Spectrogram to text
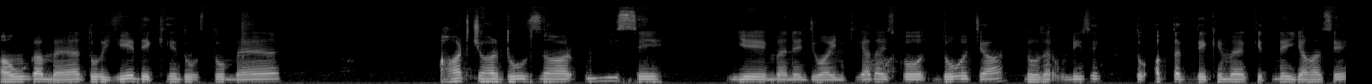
آؤں گا میں تو یہ دیکھیں دوستو، میں آٹھ چار دو ہزار انیس سے یہ میں نے جوائن کیا تھا۔ اس کو دو چار دو ہزار انیس سے۔ تو اب تک دیکھیں میں کتنے یہاں سے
